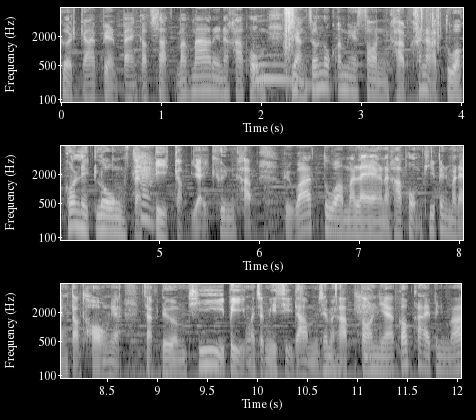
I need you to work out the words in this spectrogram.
เกิดการเปลี่ยนแปลงกับสัตว์มากๆเลยนะครับผมอืมอย่างเจ้านกอเมซอนครับขนาดตัวก็เล็กลงแต่ค่ะปีกกลับใหญ่ขึ้นครับหรือว่าตัวแมลงนะครับผมที่เป็นแมลงเต่าทองเนี่ยจากเดิมที่ปีกมันจะมีสีดำใช่ไหมครับตอนเนี้ยก็กลายเป็นว่า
